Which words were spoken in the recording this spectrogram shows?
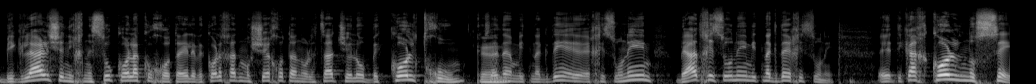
בגלל שנכנסו כל הכוחות האלה, וכל אחד מושך אותנו לצד שלו בכל תחום, כן. בסדר? מתנגדי חיסונים, בעד חיסונים, מתנגדי חיסונים. תיקח כל נושא,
